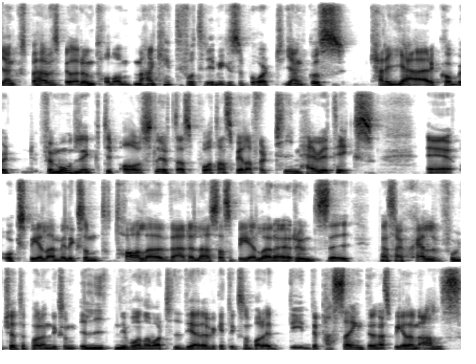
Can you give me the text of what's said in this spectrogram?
Jankos behöver spela runt honom, men han kan inte få tillräckligt mycket support. Jankos karriär kommer förmodligen typ avslutas på att han spelar för Team Heretics eh, och spelar med liksom totala värdelösa spelare runt sig medan han själv fortsätter på den liksom elitnivån han var tidigare, vilket liksom bara, det, det passar inte den här spelaren alls.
